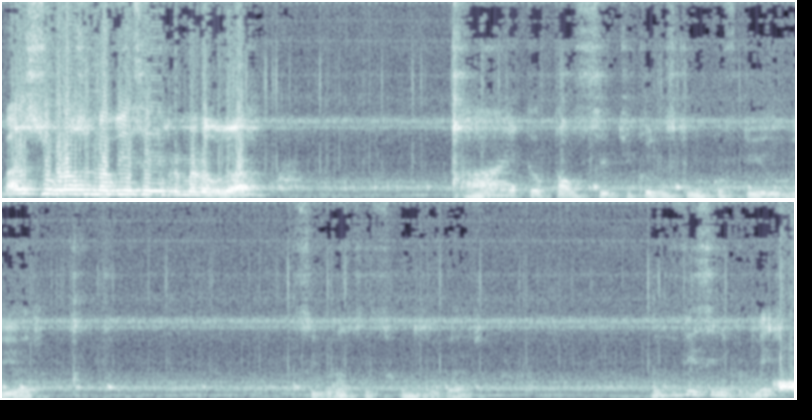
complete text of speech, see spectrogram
Mas a segurança não havia sido em primeiro lugar? Ah, é aquele tal sítio que eu disse que não conseguia ler. Segurança em segundo lugar. Não devia ser em primeiro?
